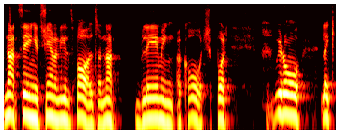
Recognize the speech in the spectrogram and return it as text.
not saying it's Shane O'Neill's fault or not blaming a coach, but you know, like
